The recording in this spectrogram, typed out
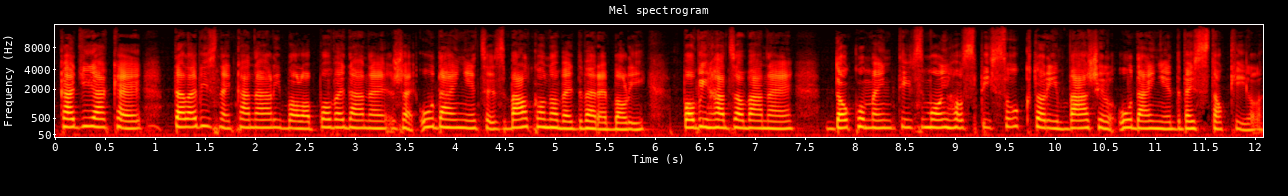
kadiaké televízne kanály bolo povedané, že údajne cez balkonové dvere boli povyhadzované dokumenty z môjho spisu, ktorý vážil údajne 200 kg.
